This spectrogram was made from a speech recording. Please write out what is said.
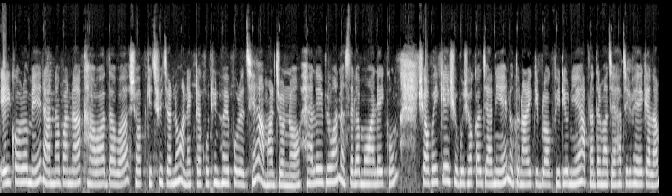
এই গরমে রান্নাবান্না খাওয়া দাওয়া সব কিছুই যেন অনেকটা কঠিন হয়ে পড়েছে আমার জন্য। হ্যালো এভরিওয়ান আসসালামু আলাইকুম। সবাইকে শুভ সকাল জানিয়ে নতুন আরেকটি ব্লগ ভিডিও নিয়ে আপনাদের মাঝে হাজির হয়ে গেলাম।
